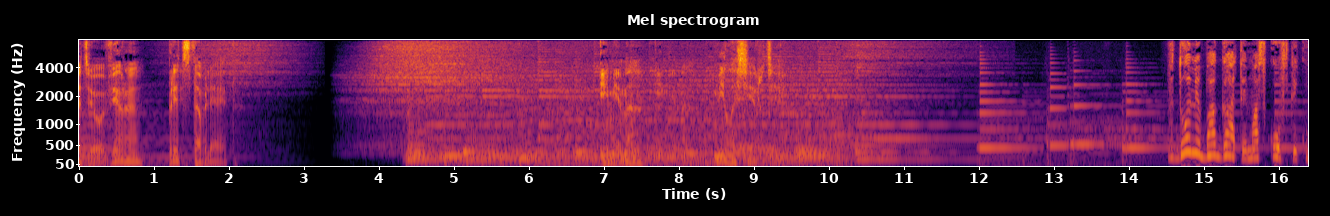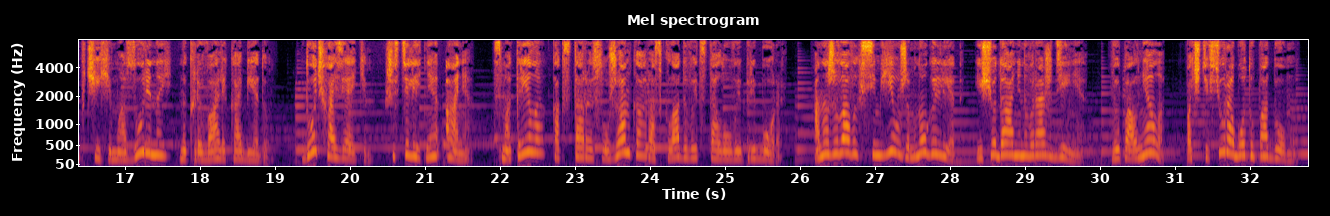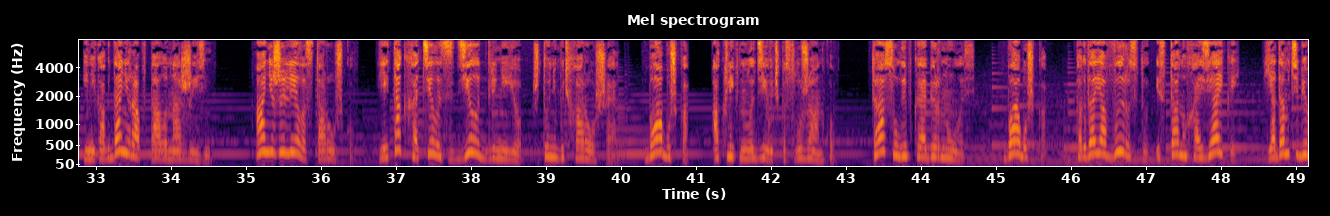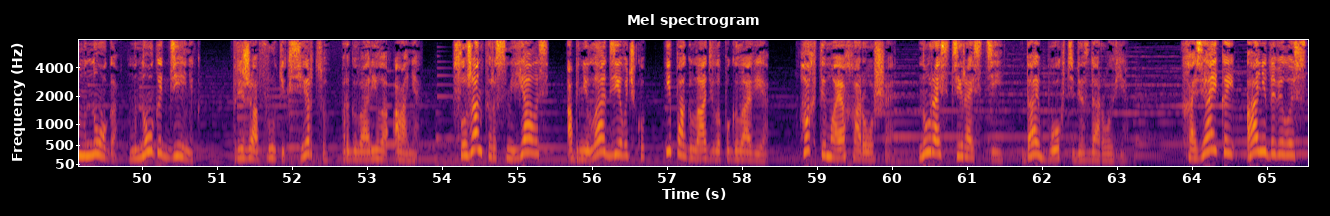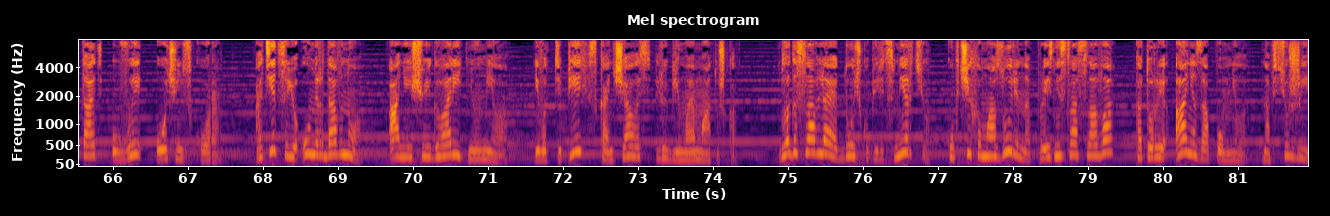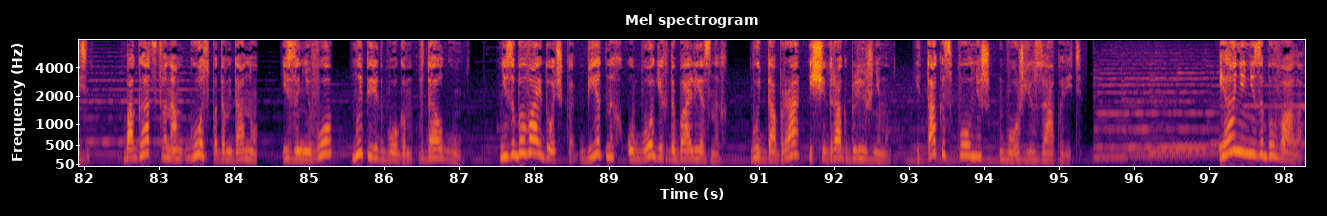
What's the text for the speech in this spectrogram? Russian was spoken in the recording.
Радио «Вера» представляет Имена, имена милосердие. В доме богатой московской купчихи Мазуриной накрывали к обеду. Дочь хозяйки, шестилетняя Аня, смотрела, как старая служанка раскладывает столовые приборы. Она жила в их семье уже много лет, еще до Аниного рождения, выполняла почти всю работу по дому и никогда не роптала на жизнь. Аня жалела старушку. Ей так хотелось сделать для нее что-нибудь хорошее. «Бабушка!» – окликнула девочка служанку. Та с улыбкой обернулась. «Бабушка, когда я вырасту и стану хозяйкой, я дам тебе много, много денег!» Прижав руки к сердцу, проговорила Аня. Служанка рассмеялась, обняла девочку и погладила по голове. «Ах ты моя хорошая! Ну, расти, расти! Дай Бог тебе здоровья!» Хозяйкой Ане довелось стать, увы, очень скоро. Отец ее умер давно, Аня еще и говорить не умела. И вот теперь скончалась любимая матушка. Благословляя дочку перед смертью, купчиха Мазурина произнесла слова, которые Аня запомнила на всю жизнь. «Богатство нам Господом дано, и за него мы перед Богом в долгу. Не забывай, дочка, бедных, убогих да болезных, будь добра и щедра к ближнему» и так исполнишь Божью заповедь. И Аня не забывала.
